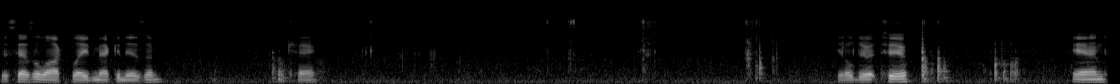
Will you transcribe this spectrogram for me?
This has a lock blade mechanism. Okay. It'll do it too. And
